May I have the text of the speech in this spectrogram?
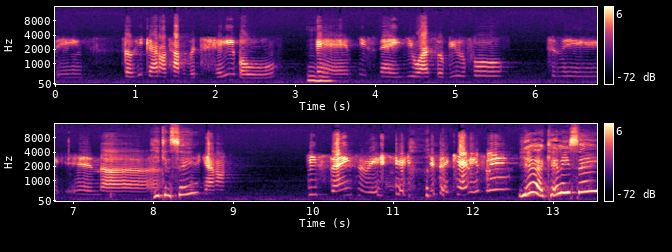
sing. So he got on top of a table and he's saying, "You are so beautiful to me." And uh, He can sing? He got on. He sang to me. you said, "Can he sing?" Yeah, can he sing?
